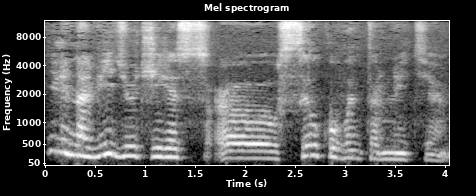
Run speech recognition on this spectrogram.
или на видео через э, ссылку в интернете.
